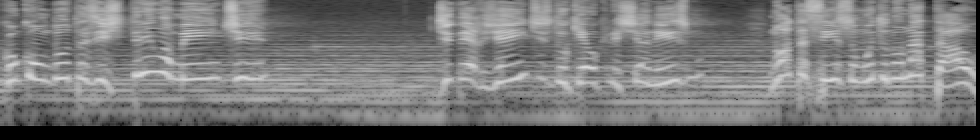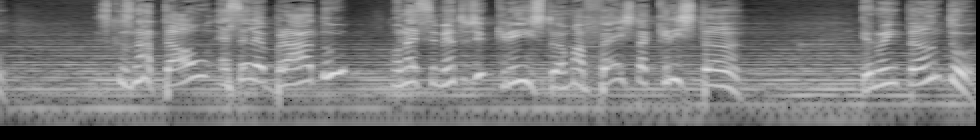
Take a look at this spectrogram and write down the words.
com condutas extremamente divergentes do que é o cristianismo. Nota-se isso muito no Natal. Diz que o Natal é celebrado o nascimento de Cristo, é uma festa cristã. E, no entanto,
